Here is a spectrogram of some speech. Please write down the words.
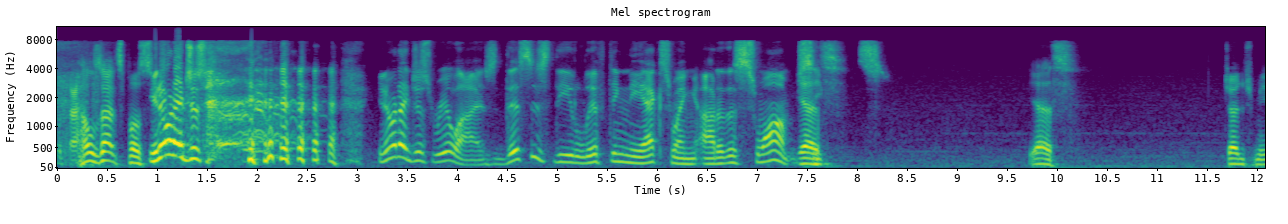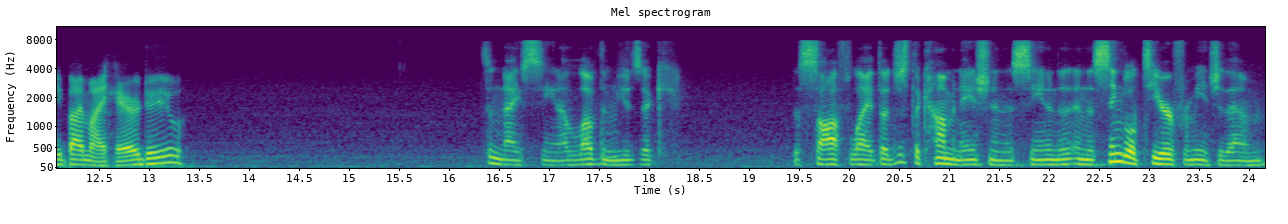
What the hell's that supposed to You know what I just You know what I just realized? This is the lifting the X-wing out of the swamp Yes. sequence. Yes. Judge me by my hair, do you? It's a nice scene. I love the music, the soft light, the just the combination in this scene, and the and the single tear from each of them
